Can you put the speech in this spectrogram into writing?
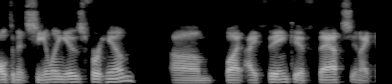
ultimate ceiling is for him. Um, but I think if that's, and I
